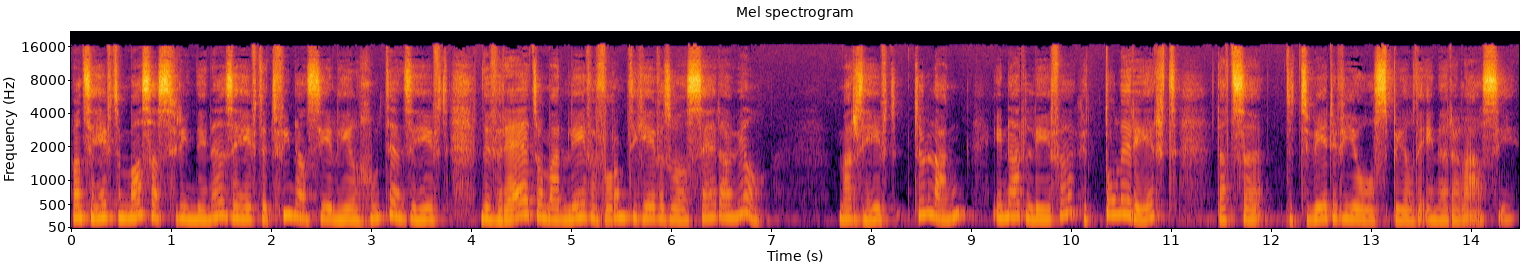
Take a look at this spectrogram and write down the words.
Want ze heeft massa's vriendinnen, ze heeft het financieel heel goed en ze heeft de vrijheid om haar leven vorm te geven zoals zij dat wil. Maar ze heeft te lang in haar leven getolereerd dat ze de tweede viool speelde in een relatie.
